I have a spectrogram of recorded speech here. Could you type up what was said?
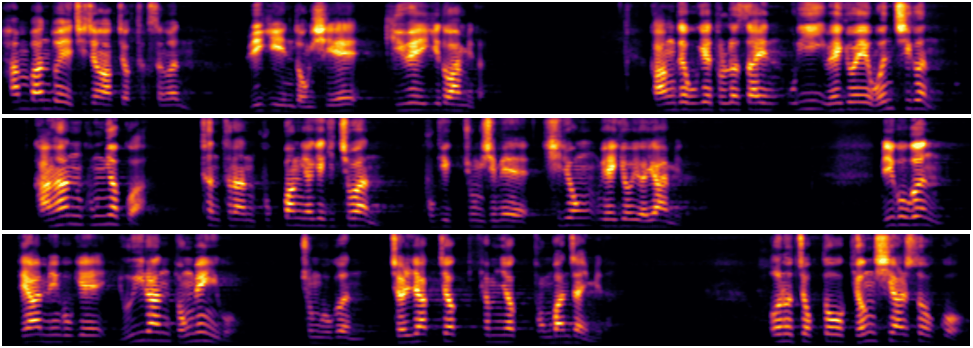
한반도의 지정학적 특성은 위기인 동시에 기회이기도 합니다. 강대국에 둘러싸인 우리 외교의 원칙은 강한 국력과 튼튼한 국방력에 기초한 국익 중심의 실용 외교여야 합니다. 미국은 대한민국의 유일한 동맹이고 중국은 전략적 협력 동반자입니다. 어느 쪽도 경시할 수 없고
